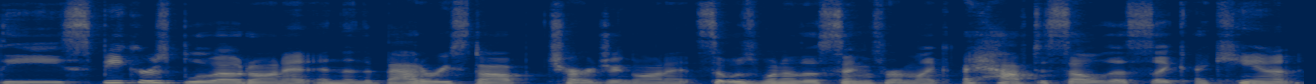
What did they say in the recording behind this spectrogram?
the speakers blew out on it and then the battery stopped charging on it. So it was one of those things where i'm like i have to sell this. Like i can't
